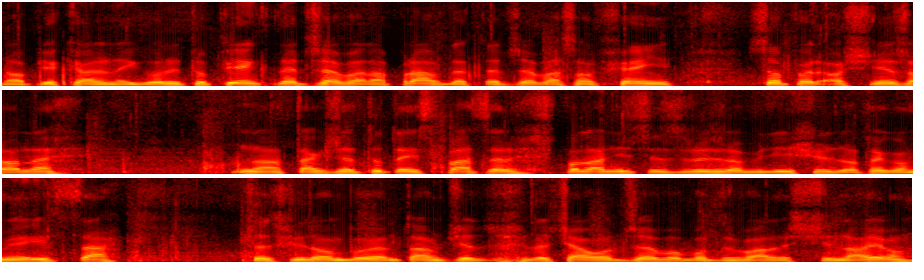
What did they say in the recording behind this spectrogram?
no, piekielnej góry. Tu piękne drzewa, naprawdę te drzewa są fajnie, super ośnieżone. No, także tutaj spacer z Polanicy zrobiliśmy do tego miejsca. Przed chwilą byłem tam, gdzie leciało drzewo, bo drwale ścinają.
